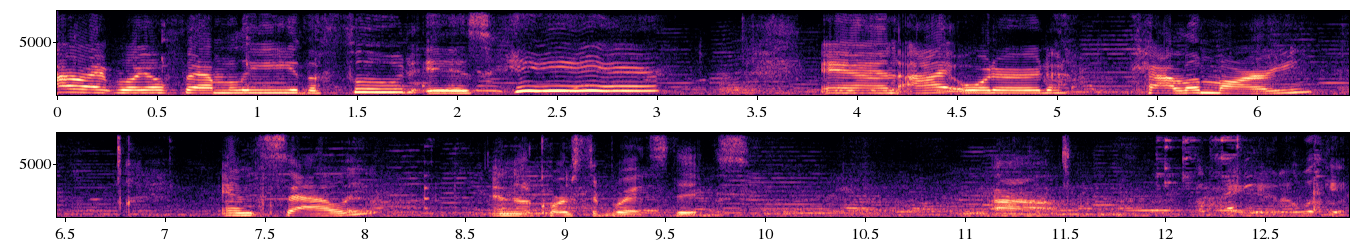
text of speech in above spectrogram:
All right, Royal Family, the food is here. And I ordered calamari and salad. And of course the breadsticks. Um, Okay, Hannah, look at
